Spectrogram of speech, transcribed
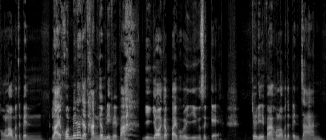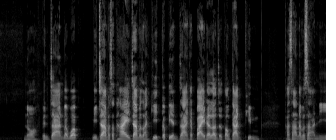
ของเรามันจะเป็นหลายคนไม่น่าจะทันเครื่องดีดไฟฟ้า ยิ่งย้อนกลับไปผมก็ยิ่งรู้สึกแก่เครื่องดีดไฟฟ้าของเรามันจะเป็นจานเนาะเป็นจานแบบว่ามีจานภาษาไทยจานภาษาอังกฤษก็เปลี่ยนจานกันไป ถ้าเราจะต้องการพิมพ์ภาษานั้นภาษานี้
